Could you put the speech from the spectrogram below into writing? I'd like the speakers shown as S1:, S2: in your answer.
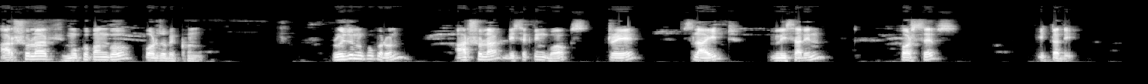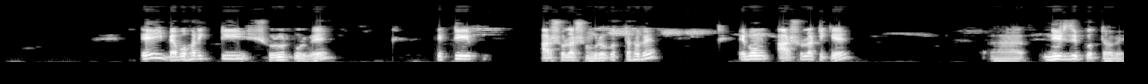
S1: আরশোলার মুখোপাঙ্গ পর্যবেক্ষণ। প্রয়োজন উপকরণ, আরশোলা dissecting box, tray, slide, glycerine, forceps ইত্যাদি। এই ব্যবহারিকটি শুরুর পূর্বে একটি আরশোলা সংগ্রহ করতে হবে এবং আরশোলাটিকে নির্জীব করতে হবে।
